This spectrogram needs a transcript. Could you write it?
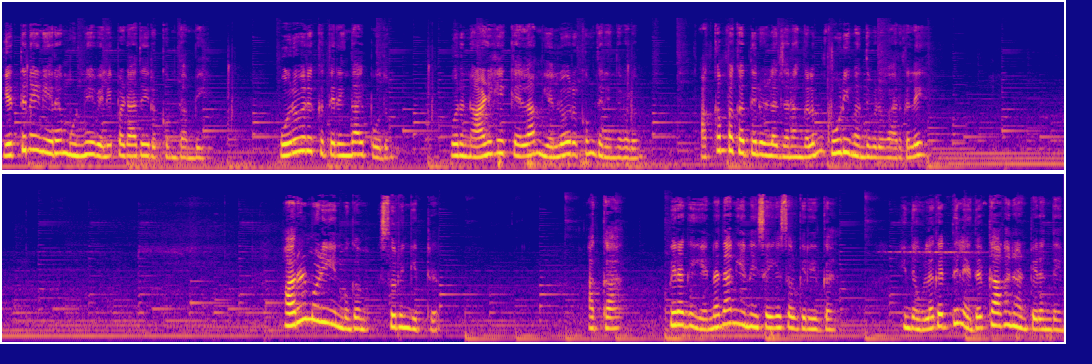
எத்தனை நேரம் உண்மை வெளிப்படாது இருக்கும் தம்பி. ஒருவருக்கு தெரிந்தால் போதும். ஒரு நாழிகைக்கெல்லாம் எல்லோருக்கும் தெரிந்துவிடும். அக்கம் பக்கத்தில் உள்ள ஜனங்களும் கூடி வந்து விடுவார்களே. அருள்மொழியின் முகம் சுருங்கிற்று. அக்கா பிறகு என்னதான் என்னை செய்ய சொல்கிறீர்கள்? இந்த உலகத்தில் எதற்காக நான் பிறந்தேன்?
